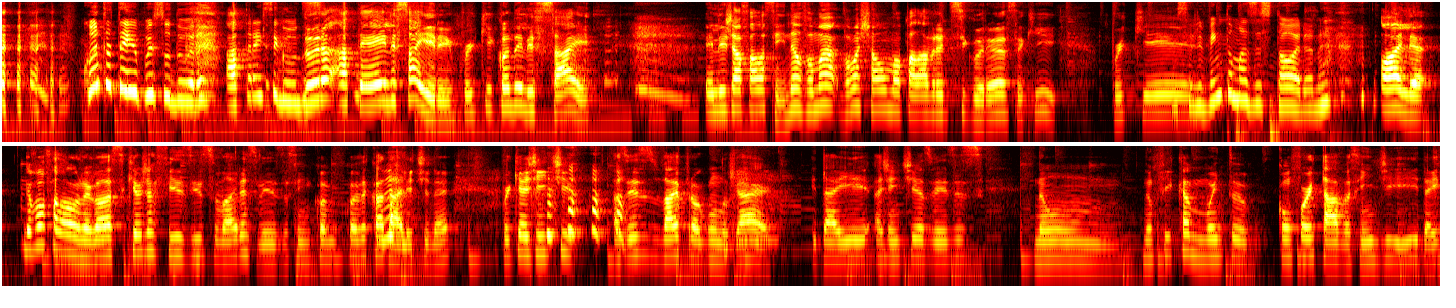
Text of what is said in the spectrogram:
Quanto tempo isso dura? A- Três segundos. Dura até eles saírem, porque quando ele sai, ele já fala assim, não, vamos, vamos achar uma palavra de segurança aqui, porque... Nossa, ele inventa umas histórias, né? Olha, eu vou falar um negócio que eu já fiz isso várias vezes, assim, com, com a Dalit, né? Porque a gente, às vezes, vai pra algum lugar e daí a gente, às vezes, não, não fica muito confortável, assim, de ir. Daí,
